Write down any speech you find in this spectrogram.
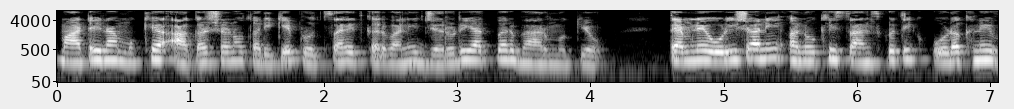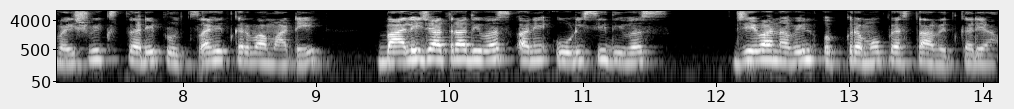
માટેના મુખ્ય આકર્ષણો તરીકે પ્રોત્સાહિત કરવાની જરૂરિયાત પર ભાર મૂક્યો. તેમણે ઓડિશાની અનોખી સાંસ્કૃતિક ઓળખને વૈશ્વિક સ્તરે પ્રોત્સાહિત કરવા માટે બાલીજાત્રા દિવસ અને ઓડિસી દિવસ જેવા નવીન ઉપક્રમો પ્રસ્તાવિત કર્યા.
